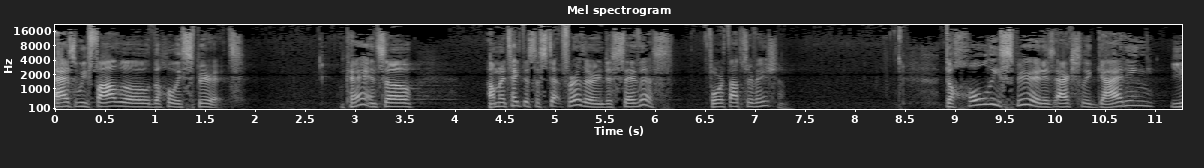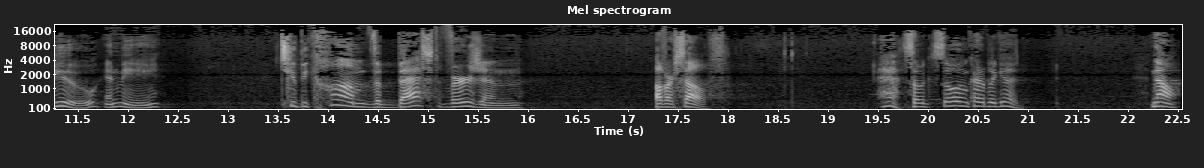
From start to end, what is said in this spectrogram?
as we follow the Holy Spirit. Okay? And so I'm going to take this a step further and just say this fourth observation. The Holy Spirit is actually guiding you and me to become the best version of ourselves. Yeah, so, so incredibly good. Now,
